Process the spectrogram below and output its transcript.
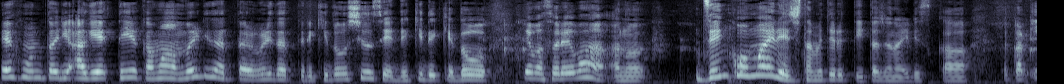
え、本当にあげっていうか、まあ無理だったら無理だったり軌道修正できるけど、でもそれは、あの、全校マイレージ貯めてるって言ったじゃないですか。だからい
